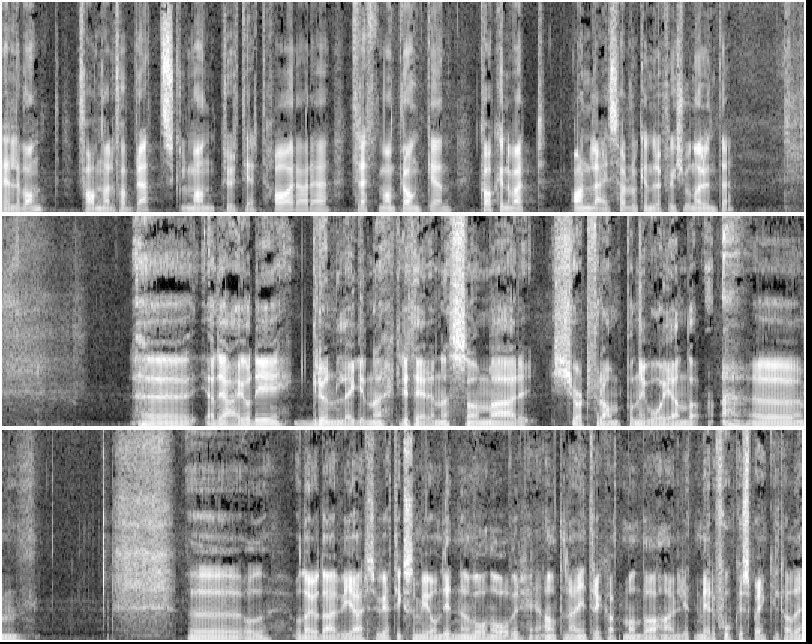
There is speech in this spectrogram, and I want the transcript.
relevant? Favner det for bredt? Skulle man prioritert hardere? Treffer man planken? Hva kunne vært annerledes? Har du noen refleksjoner rundt det? Uh, ja, det er jo de grunnleggende kriteriene som er kjørt fram på nivå igjen. da. Uh, uh, og, Og det er jo der vi er, så vi vet ikke så mye om de nivåene over. Annet enn er inntrykk at man da har litt mer fokus på enkelte av det.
